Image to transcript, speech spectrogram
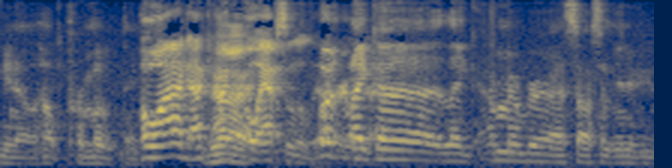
you know help promote things. Oh, I, I, I oh, absolutely. But agree like that. uh like I remember I saw some interview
